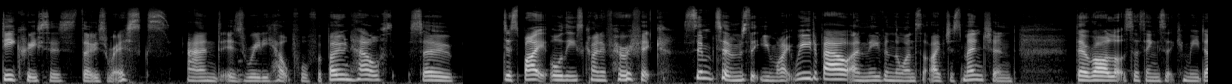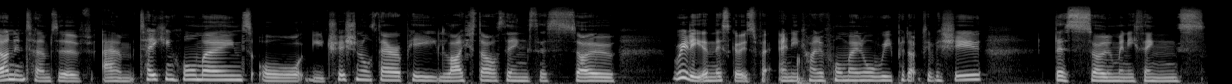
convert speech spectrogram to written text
decreases those risks and is really helpful for bone health. So, despite all these kind of horrific symptoms that you might read about and even the ones that I've just mentioned, there are lots of things that can be done in terms of um, taking hormones or nutritional therapy, lifestyle things. There's so really, and this goes for any kind of hormonal reproductive issue, there's so many things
